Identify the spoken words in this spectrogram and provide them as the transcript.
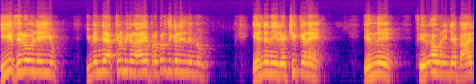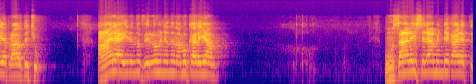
ഈ ഫിറോവിനെയും ഇവന്റെ അക്രമികളായ പ്രകൃതികളിൽ നിന്നും എന്നെ നീ രക്ഷിക്കണേ എന്ന് ഫിറോവിനിന്റെ ഭാര്യ പ്രാർത്ഥിച്ചു. ആരായിരുന്നു ഫിറോവിൻ എന്ന് നമുക്കറിയാം. മൂസ അലൈഹി ഇസ്ലാമിന്റെ കാലത്ത്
